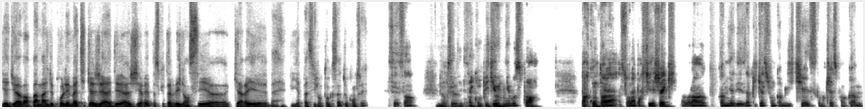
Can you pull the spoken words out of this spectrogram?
il y a dû avoir pas mal de problématiques à, gérer parce que tu avais lancé Carré ben, il n'y a pas si longtemps que ça, tout compte c'est ça. Donc, c'était très compliqué au niveau sport. Par contre, sur la partie échec, ben voilà, comme il y a des applications comme Chess, comme chess.com,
